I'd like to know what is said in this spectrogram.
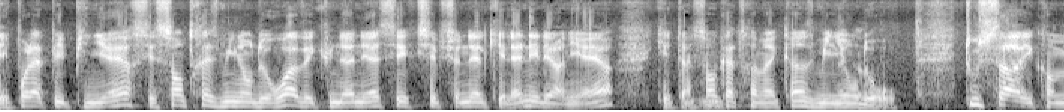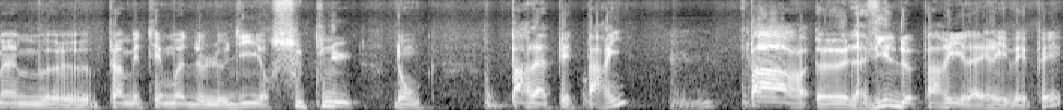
et pour la pépinière, c'est 113 millions d'euros avec une année assez exceptionnelle qui est l'année dernière, qui est à 195 millions d'euros. Tout ça est quand même, euh, permettez-moi de le dire, soutenu donc par la paix de Paris, par euh, la ville de Paris et la RIVP,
